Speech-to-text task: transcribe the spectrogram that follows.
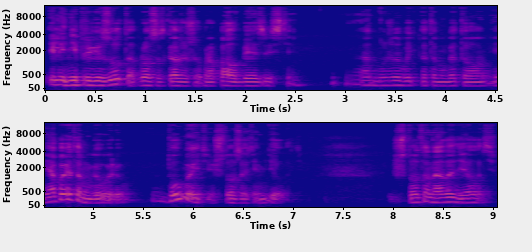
Или не привезут, а просто скажут, что пропал без вести. нужно быть к этому готовым. Я поэтому говорю, думайте, что с этим делать. Что-то надо делать.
